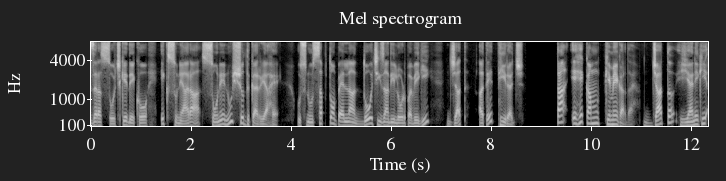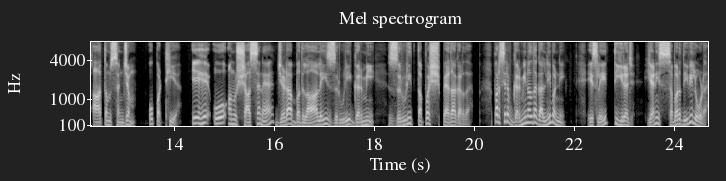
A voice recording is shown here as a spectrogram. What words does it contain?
ਜ਼ਰਾ ਸੋਚ ਕੇ ਦੇਖੋ, ਇੱਕ ਸੁਨਿਆਰਾ ਸੋਨੇ ਨੂੰ ਸ਼ੁੱਧ ਕਰ ਰਿਹਾ ਹੈ। ਉਸ ਨੂੰ ਸਭ ਤੋਂ ਪਹਿਲਾਂ ਦੋ ਚੀਜ਼ਾਂ ਦੀ ਲੋੜ ਪਵੇਗੀ, ਜਤ ਅਤੇ ਧੀਰਜ। ਤਾਂ ਇਹ ਕੰਮ ਕਿਵੇਂ ਕਰਦਾ ਹੈ? ਜਤ ਯਾਨੀ ਕਿ ਆਤਮ ਸੰਜਮ, ਉਹ ਪੱਠੀ ਹੈ। ਇਹ ਉਹ ਅਨੁਸ਼ਾਸਨ ਹੈ ਜਿਹੜਾ ਬਦਲਾਅ ਲਈ ਜ਼ਰੂਰੀ ਗਰਮੀ, ਜ਼ਰੂਰੀ ਤਪਸ਼ ਪੈਦਾ ਕਰਦਾ ਪਰ ਸਿਰਫ ਗਰਮੀ ਨਾਲ ਤਾਂ ਗੱਲ ਨਹੀਂ ਬਣਨੀ। ਇਸ ਲਈ ਧੀਰਜ ਯਾਨੀ ਸਬਰ ਦੀ ਵੀ ਲੋੜ ਹੈ।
